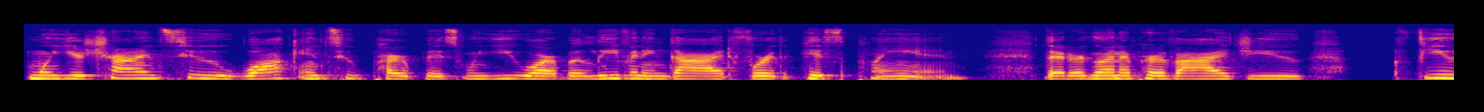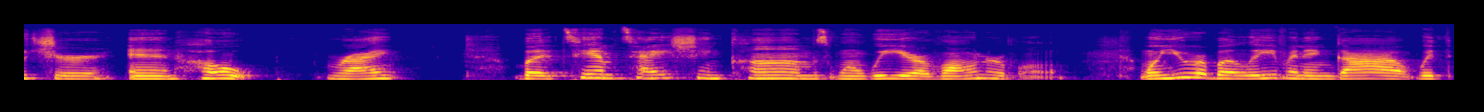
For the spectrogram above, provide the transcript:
when you're trying to walk into purpose, when you are believing in God for his plan that are going to provide you future and hope, right? But temptation comes when we are vulnerable. When you are believing in God with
